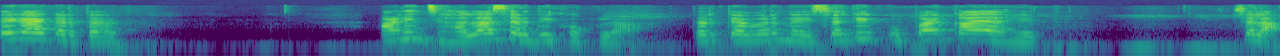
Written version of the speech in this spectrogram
ते काय करतात? आणि झाला सर्दी खोकला तर त्यावर नैसर्गिक उपाय काय आहेत? चला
